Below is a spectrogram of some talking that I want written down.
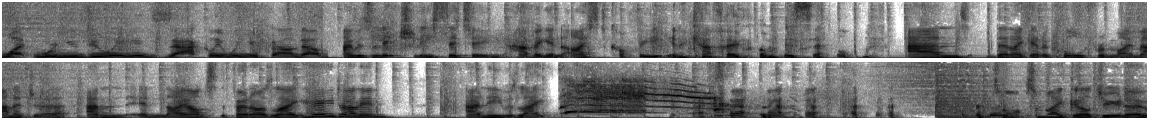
What were you doing exactly when you found out? I was literally sitting having an iced coffee in a cafe by myself. And then I get a call from my manager and, and I answer the phone. I was like, hey, darling. And he was like, I talked to my girl Juno,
